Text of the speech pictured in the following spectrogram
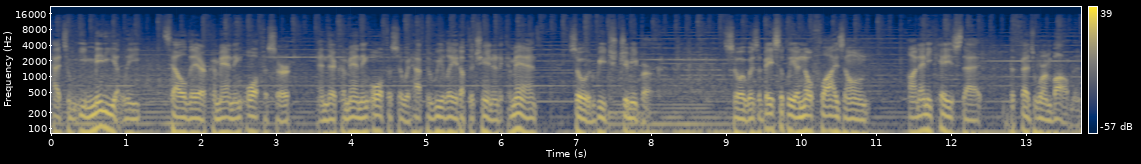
had to immediately tell their commanding officer, and their commanding officer would have to relay it up the chain of command so it would reach Jimmy Burke. So it was a, basically a no fly zone on any case that the feds were involved in.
